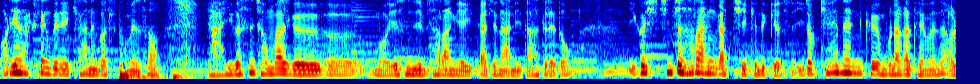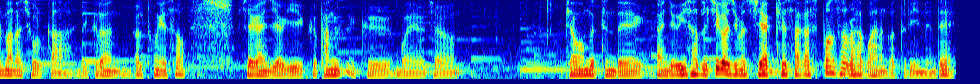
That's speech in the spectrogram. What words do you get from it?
어린 학생들이 이렇게 하는 것을 보면서 야 이것은 정말 그뭐 어, 예수님 사랑 얘기까지는 아니다 하더라도 이것이 진짜 사랑같이 이렇게 느꼈어요. 이렇게 해낸 그 문화가 되면 얼마나 좋을까. 이제 그런 걸 통해서 제가 이제 여기 그 방, 그 뭐예요, 저 병원 같은 데가 이제 의사들 찍어주면서 제약회사가 스폰서를 하고 하는 것들이 있는데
